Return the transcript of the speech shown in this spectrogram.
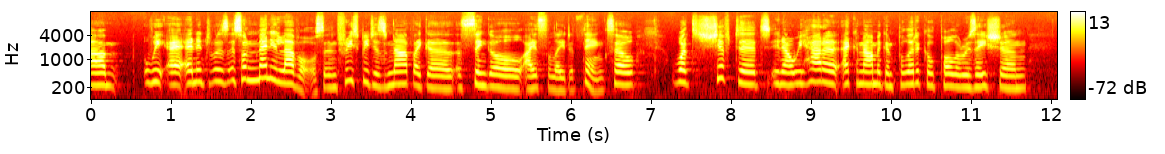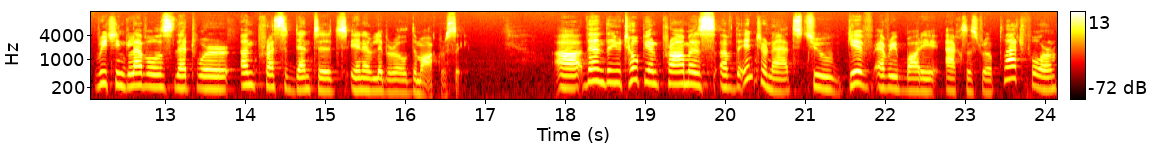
Um, we, and it was it's on many levels, and free speech is not like a, a single isolated thing. So, what shifted, you know, we had an economic and political polarization reaching levels that were unprecedented in a liberal democracy. Uh, then the utopian promise of the internet to give everybody access to a platform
